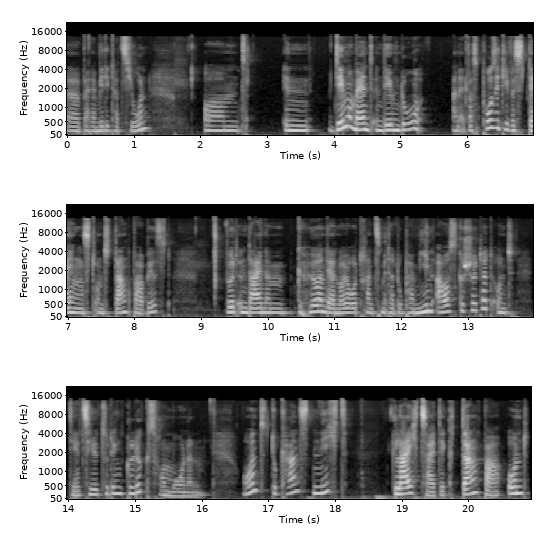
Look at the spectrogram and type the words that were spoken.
äh, bei der Meditation. Und in dem Moment, in dem du an etwas Positives denkst und dankbar bist, wird in deinem Gehirn der Neurotransmitter Dopamin ausgeschüttet und der zählt zu den Glückshormonen. Und du kannst nicht gleichzeitig dankbar und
